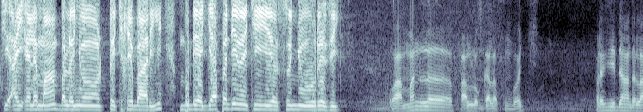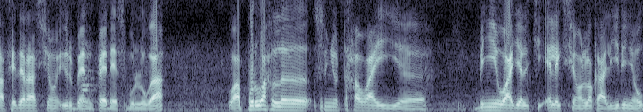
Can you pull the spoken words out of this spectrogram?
ci ay éléments bala ñoo tëj xibaar yi bu dee jàppandi na ci suñu régie. waaw man la Fallou Galas Mbodj président de la fédération urbaine PDS bu Louga waaw pour wax la suñu taxawaay bi ñuy waajal ci élection locale yi di ñëw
